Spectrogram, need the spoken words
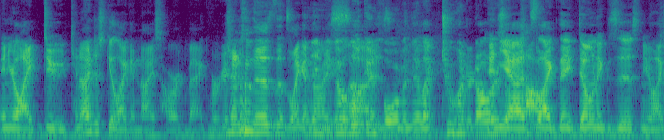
And you're like, dude, can I just get like a nice hardback version of this that's like a and then nice you go looking for them, and they're like two hundred dollars. And yeah, it's like they don't exist, and you're like,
